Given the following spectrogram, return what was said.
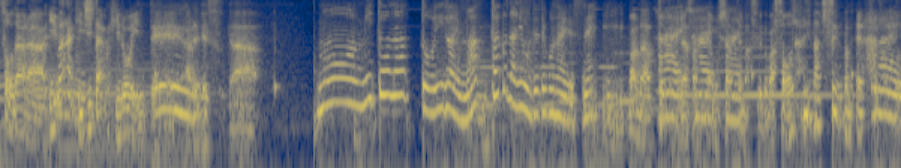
そう、だから、茨城自体は広いんで、うんあれですが、もう、水戸納豆以外全く何も出てこないですね。うん、まあ、納豆って皆さんね、おっしゃってますけど、まあ、そうなりますよね。は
